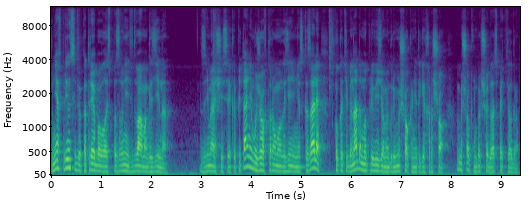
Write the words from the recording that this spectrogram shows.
мне в принципе потребовалось позвонить в два магазина занимающиеся экопитанием, уже во втором магазине мне сказали, сколько тебе надо, мы привезем. Я говорю, мешок, они такие, хорошо. Ну, мешок небольшой, 25 килограмм.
